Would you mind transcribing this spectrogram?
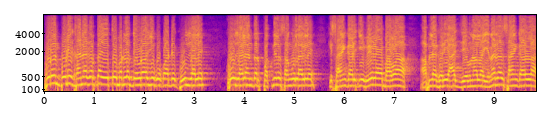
पुरणपोळी खाण्याकरता येतो म्हटलं देवराजी कोकाटे खुश झाले. खुश झाल्यानंतर पत्नीला सांगू लागले की सायंकाळची वेळ आहे बाबा आपल्या घरी आज जेवणाला येणार आहे सायंकाळला.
